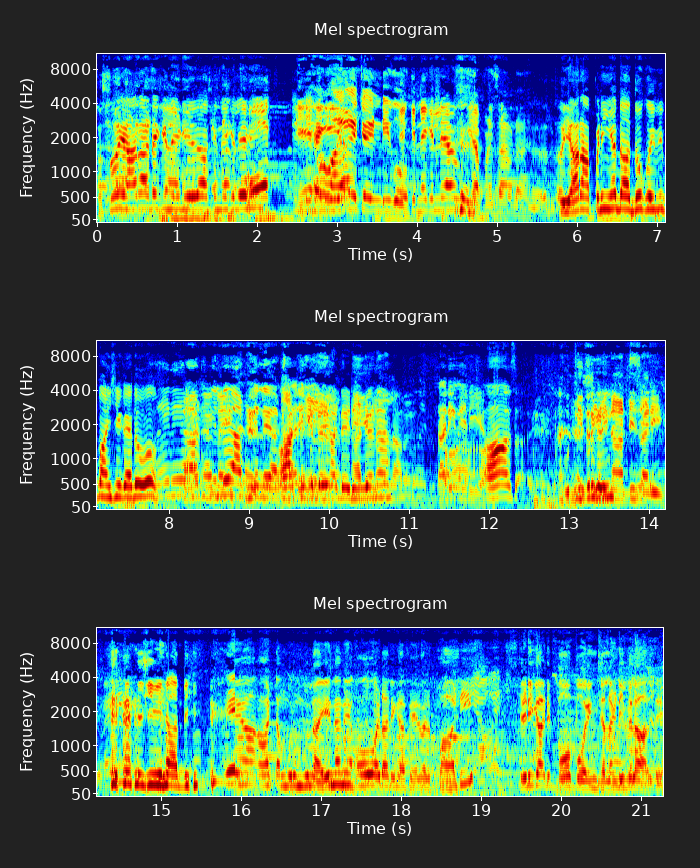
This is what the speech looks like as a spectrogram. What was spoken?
ਦੱਸੋ ਯਾਰ ਸਾਡੇ ਕਿੰਨੇ ਖੇਤ ਆ ਕਿੰਨੇ ਕਿੱਲੇ ਸੀ? ਇਹ ਹੈਗੀ ਆ। ਇਹ ਚ ਇੰਡੀਗੋ। ਕਿੰਨੇ ਕਿੱਲੇ ਆਉਗੀ ਆਪਣੇ ਹਿਸਾਬ ਨਾਲ? ਉਹ ਯਾਰ ਆਪਣੀ ਆ ਦੱਸ ਦੋ ਕੋਈ ਵੀ ਪੰਜ ਛੇ ਕਹਿ ਦੋ। 8 ਕਿੱਲੇ 8 ਕਿੱਲੇ 8 ਕਿੱਲੇ। ਸਾਡੇ ਠੀਕ ਹੈ ਨਾ? ਸਾਰੀ ਮੇਰੀ ਆ ਆ ਬੁੱਧੀ ਇਧਰ ਕਰੀ। ਦੀ ਸਾਰੀ। ਸ਼ੀਨਾਥ ਦੀ। ਇਹ ਆ ਟੰਬੂ ਰੰਬੂ ਲਾਏ ਇਹਨਾਂ ਨੇ ਉਹ ਵਾਡਾ ਲਿਖਾ ਫੇਅਰਵੈਲ ਪਾਰਟੀ ਜਿਹੜੀ ਗਾੜੀ ਬਹੁਤ ਬੋਰਿੰਗ ਚੱਲਣ ਦੀ ਫਿਲਹਾਲ ਤੇ।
